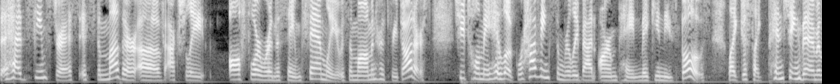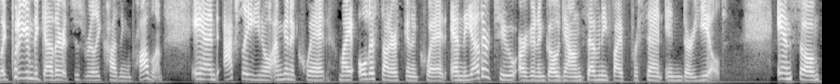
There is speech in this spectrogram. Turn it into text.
the head seamstress. It's the mother of actually all four were in the same family. It was a mom and her three daughters. She told me, Hey, look, we're having some really bad arm pain making these bows, like just like pinching them and like putting them together. It's just really causing a problem. And actually, you know, I'm going to quit. My oldest daughter is going to quit and the other two are going to go down 75% in their yield. And so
